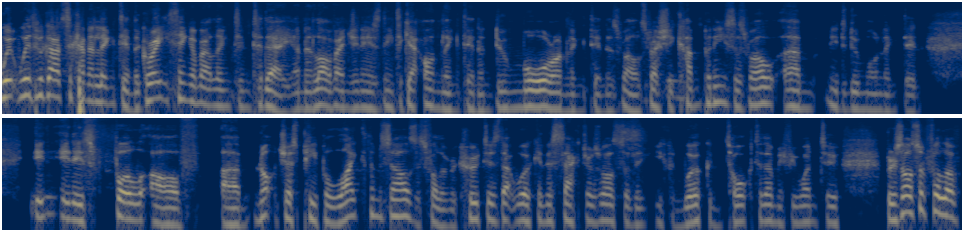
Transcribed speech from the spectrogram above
with, with regards to kind of LinkedIn, the great thing about LinkedIn today, and a lot of engineers need to get on LinkedIn and do more on LinkedIn as well, especially Mm. companies as well um, need to do more on LinkedIn. It, it is full of um, not just people like themselves, it's full of recruiters that work in this sector as well, so that you can work and talk to them if you want to. But it's also full of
